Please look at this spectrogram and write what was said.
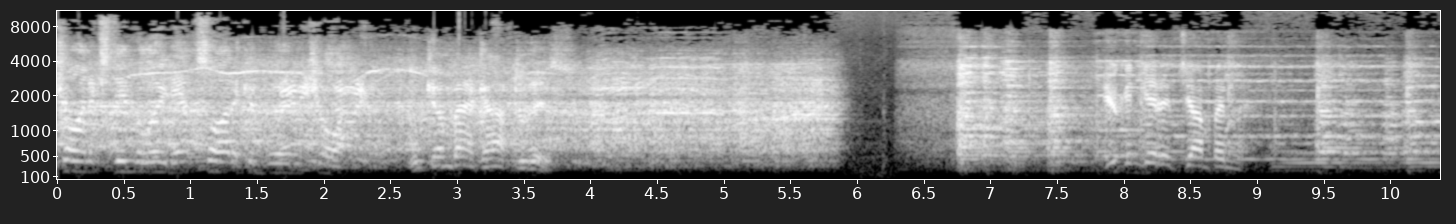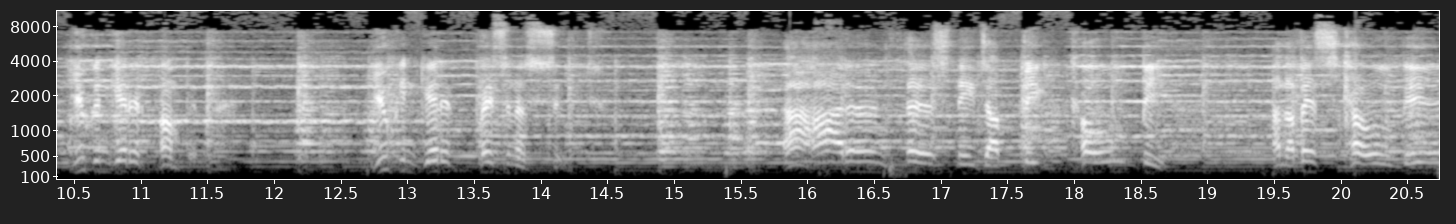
try and extend the lead outside a converted try. We'll come back after this. You can get it jumping. You can get it pumping. You can get it pressing a suit. A hard-earned thirst needs a big cold beer. And the best cold beer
